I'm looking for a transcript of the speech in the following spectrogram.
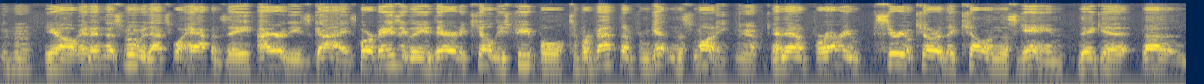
hmm You know, and in this movie, that's what happens. They hire these guys who are basically there to kill these people to prevent them from getting this money. Yeah. And then for every serial killer they kill in this game, they get a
